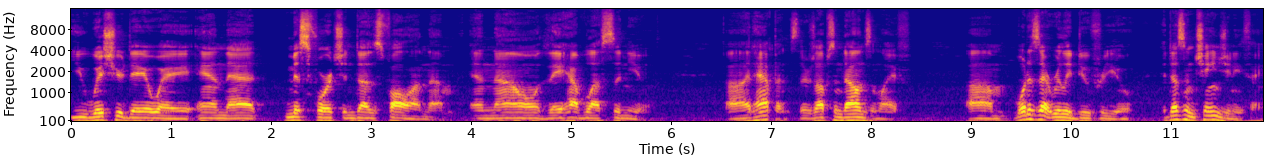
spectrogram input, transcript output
you wish your day away and that misfortune does fall on them and now they have less than you. Uh, it happens. There's ups and downs in life. Um, what does that really do for you? It doesn't change anything.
